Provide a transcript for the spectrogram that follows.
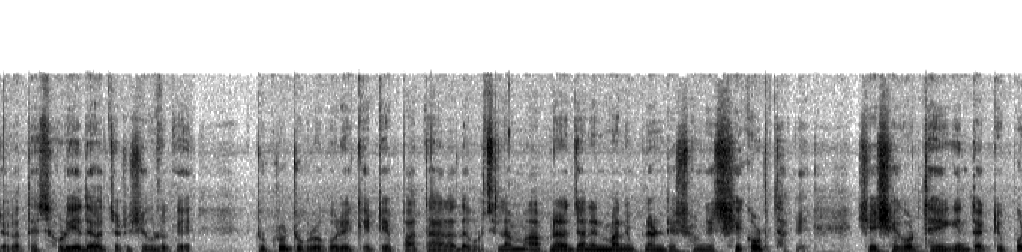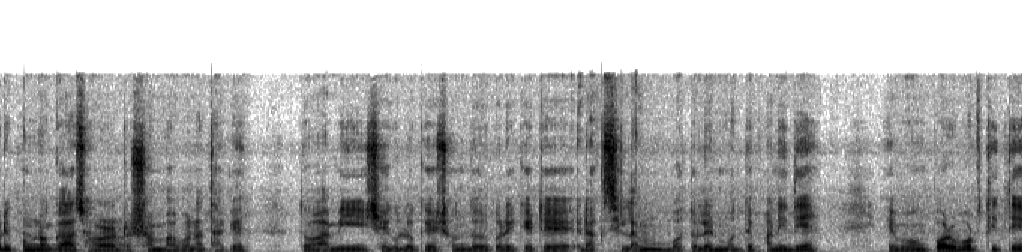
জায়গাতে ছড়িয়ে দেওয়ার জন্য সেগুলোকে টুকরো টুকরো করে কেটে পাতা আলাদা করছিলাম। আপনারা জানেন মানি প্লান্টের সঙ্গে শেকড় থাকে। সেই শেকড় থেকে কিন্তু একটি পরিপূর্ণ গাছ হওয়ার সম্ভাবনা থাকে। তো আমি সেগুলোকে সুন্দর করে কেটে রাখছিলাম বোতলের মধ্যে পানি দিয়ে এবং পরবর্তীতে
